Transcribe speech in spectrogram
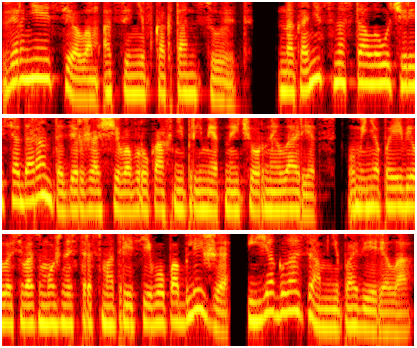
вернее телом, оценив, как танцует. Наконец настала очередь Адаранта, держащего в руках неприметный черный ларец. У меня появилась возможность рассмотреть его поближе, и я глазам не поверила.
